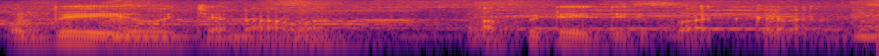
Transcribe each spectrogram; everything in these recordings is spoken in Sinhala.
ඔබේ යෝජනාවන් අපිට ඉදිරිපත් කරන්න.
